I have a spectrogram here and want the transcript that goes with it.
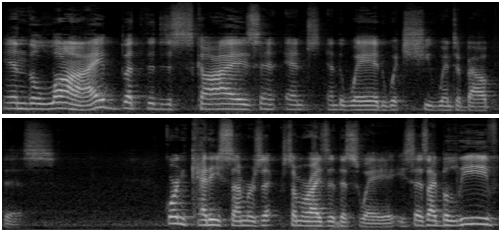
in the lie, but the disguise and, and, and the way in which she went about this. Gordon Keddie summarizes it this way He says, I believe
